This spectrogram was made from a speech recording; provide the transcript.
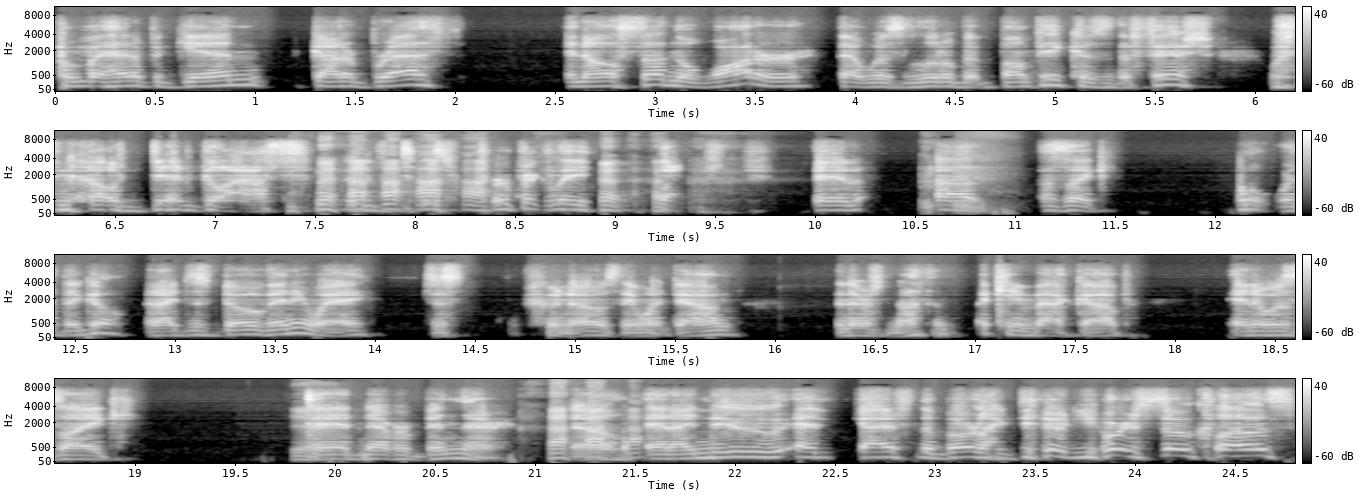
put my head up again, got a breath, and all of a sudden the water that was a little bit bumpy because of the fish was now dead glass, just perfectly. and uh, I was like, "Oh, where'd they go?" And I just dove anyway. Just who knows? They went down, and there's nothing. I came back up, and it was like yeah. they had never been there. You know? and I knew, and guys from the boat like, dude, you were so close.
